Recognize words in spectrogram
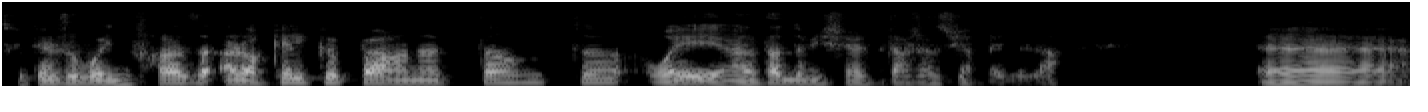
Parce que quand je vois une phrase, alors quelque part en attente, oui, en attente de Michel, putain, j'en suis à peine là. Euh,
